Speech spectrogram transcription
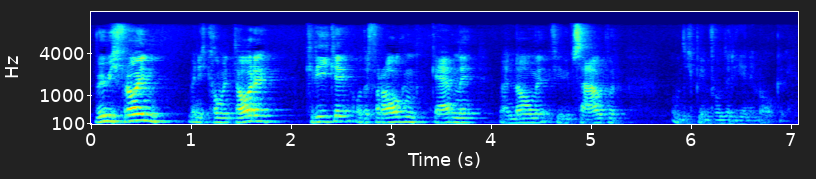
Ich würde mich freuen, wenn ich Kommentare kriege oder Fragen, gerne. Mein Name ist Philipp Sauber und ich bin von der INM AG.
